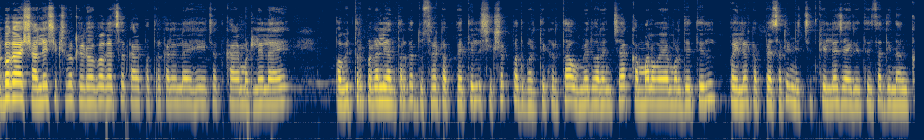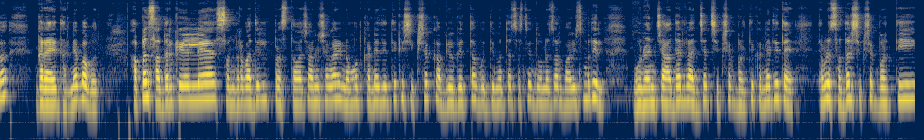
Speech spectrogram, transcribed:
बघा शालेय शिक्षण क्रीडा विभागाचं काय पत्रक आलेलं आहे याच्यात काय म्हटलेलं आहे? पवित्र प्रणाली अंतर्गत दुसऱ्या टप्प्यातील शिक्षक पदभरतीकरता उमेदवारांच्या कमाल वयामर्यादेतील पहिल्या टप्प्यासाठी निश्चित केलेल्या जाहिरातीचा दिनांक ग्राह्य धरण्याबाबत. आपण सादर केलेल्या संदर्भातील प्रस्तावाच्या अनुषंगाने नमूद करण्यात येते की शिक्षक अभियोग्यता बुद्धिमत्ता चाचणी दोन हजार बावीसमधील गुणांच्या आधारे राज्यात शिक्षक भरती करण्यात येत आहे. त्यामुळे सदर शिक्षक भरती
